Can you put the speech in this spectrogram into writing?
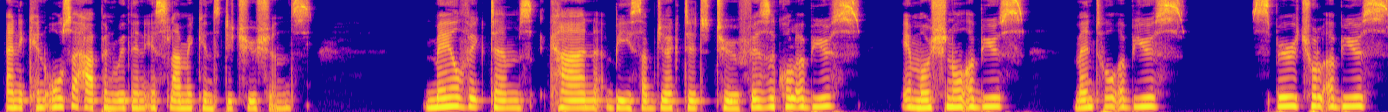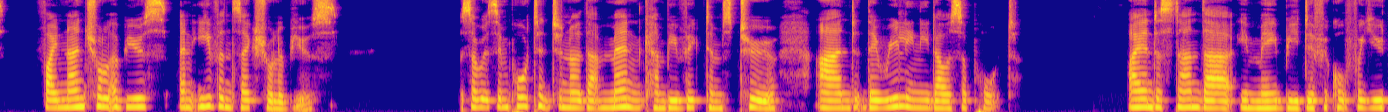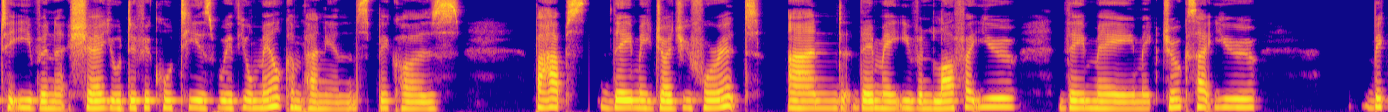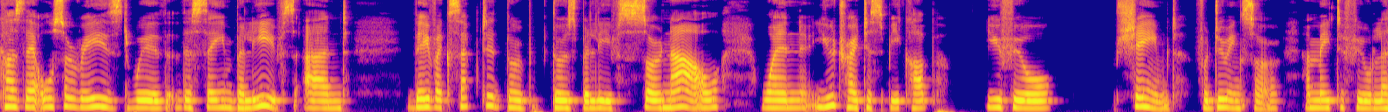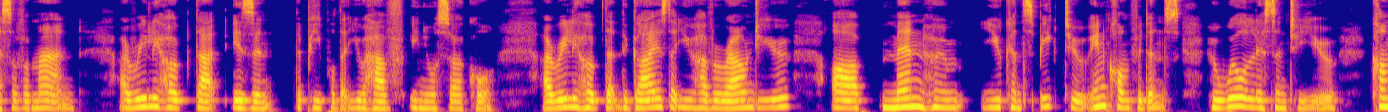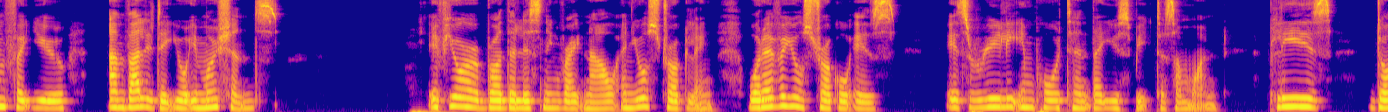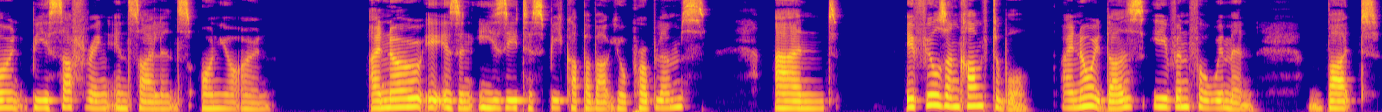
and it can also happen within Islamic institutions. Male victims can be subjected to physical abuse, emotional abuse, mental abuse, spiritual abuse, financial abuse, and even sexual abuse. So it's important to know that men can be victims too, and they really need our support. I understand that it may be difficult for you to even share your difficulties with your male companions because perhaps they may judge you for it and they may even laugh at you. They may make jokes at you because they're also raised with the same beliefs and they've accepted th- those beliefs. So now when you try to speak up, you feel shamed for doing so and made to feel less of a man. I really hope that isn't the people that you have in your circle. I really hope that the guys that you have around you are men whom you can speak to in confidence, who will listen to you, comfort you, and validate your emotions. If you're a brother listening right now and you're struggling, whatever your struggle is, it's really important that you speak to someone. Please don't be suffering in silence on your own. I know it isn't easy to speak up about your problems and it feels uncomfortable. I know it does, even for women, but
